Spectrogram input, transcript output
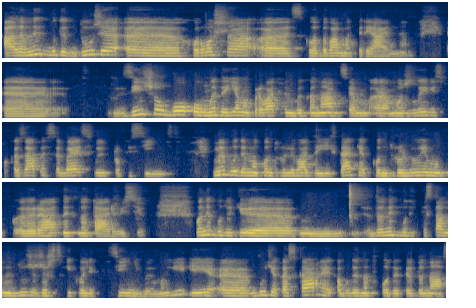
Але в них буде дуже е, хороша е, складова матеріальна. Е, з іншого боку, ми даємо приватним виконавцям е, можливість показати себе і свою професійність. Ми будемо контролювати їх так, як контролюємо е, реальних нотаріусів. Вони будуть е, до них будуть поставлені дуже жорсткі кваліфікаційні вимоги, і будь-яка скарга, яка буде надходити до нас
